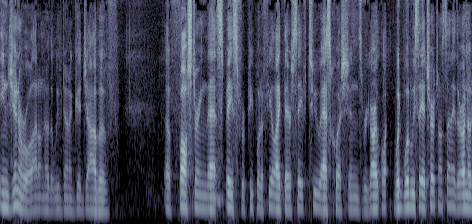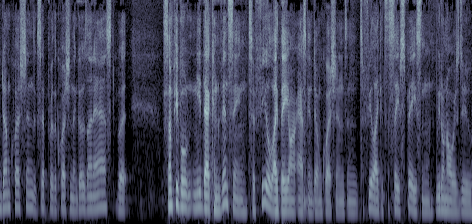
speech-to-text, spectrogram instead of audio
in general. I don't know that we've done a good job of of fostering that space for people to feel like they're safe to ask questions. Regard what would we say at church on Sunday? There are no dumb questions except for the question that goes unasked. But some people need that convincing to feel like they aren't asking dumb questions and to feel like it's a safe space. And we don't always do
